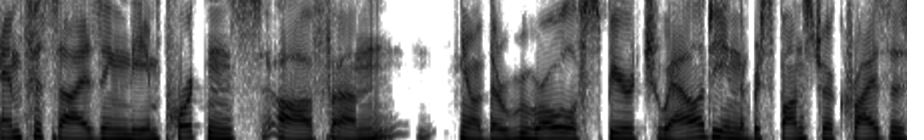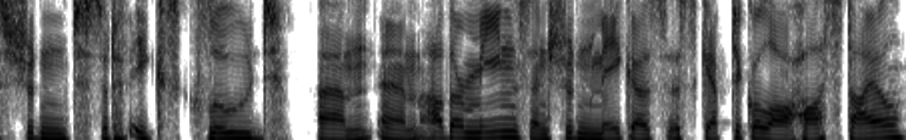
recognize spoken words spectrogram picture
emphasizing the importance of um, you know the role of spirituality in the response to a crisis shouldn't sort of exclude um, um, other means and shouldn't make us skeptical or hostile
